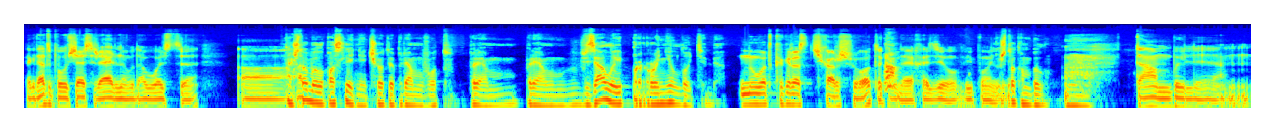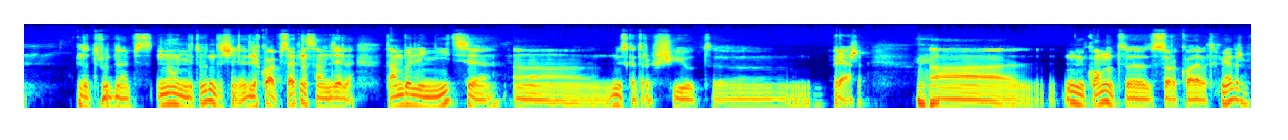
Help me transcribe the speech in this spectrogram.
тогда ты получаешь реальное удовольствие. А, а что было последнее? Что ты прям вот прям, прям взял и проняло тебя? Ну вот как раз Чхаршиота, когда я ходил в Японию. Что там было? Там были... Да трудно описать. Ну, не трудно, точнее, легко описать на самом деле. Там были нити, э, ну, из которых шьют э, пряжа. Uh-huh. А, ну и комната 40 квадратных метров.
